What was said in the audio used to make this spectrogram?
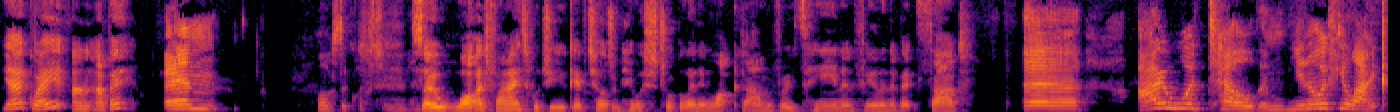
Yeah, great. And Abbie? Um, what was the question? Again? So, what advice would you give children who are struggling in lockdown with routine and feeling a bit sad? Uh, I would tell them, you know, if you like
